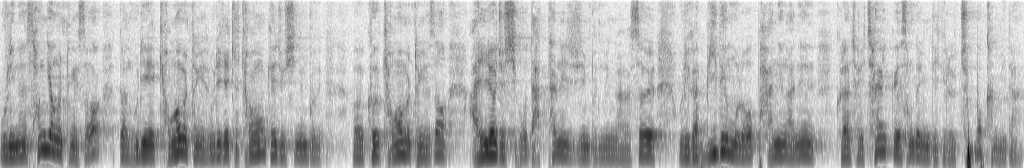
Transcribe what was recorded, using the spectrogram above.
우리는 성경을 통해서 또한 우리의 경험을 통해서 우리에게 경험해 주시는 분, 어, 그 경험을 통해서 알려주시고 나타내 주신 분인 것을 우리가 믿음으로 반응하는 그런 저희 창일교회 성도님 되기를 축복합니다.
